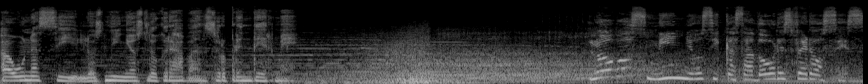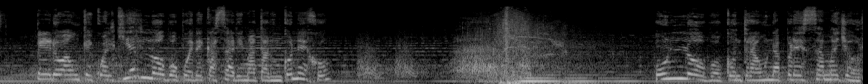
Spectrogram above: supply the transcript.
aún así los niños lograban sorprenderme. Lobos, niños y cazadores feroces. Pero aunque cualquier lobo puede cazar y matar un conejo, un lobo contra una presa mayor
